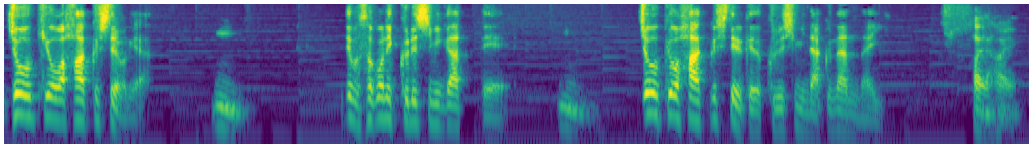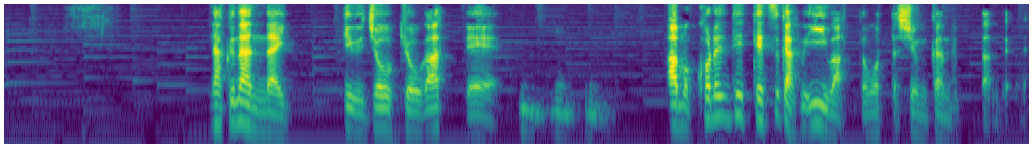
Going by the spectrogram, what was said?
状況を把握してるわけや。うんでもそこに苦しみがあって、うん状況を把握してるけど苦しみなくなんない。はいはい。なくなんないっていう状況があって、うんうんうんあ、もうこれで哲学いいわって思った瞬間だったんだよね。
